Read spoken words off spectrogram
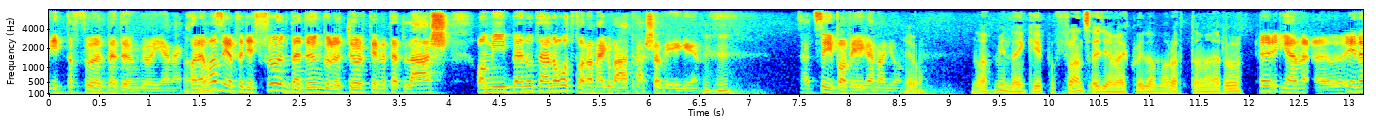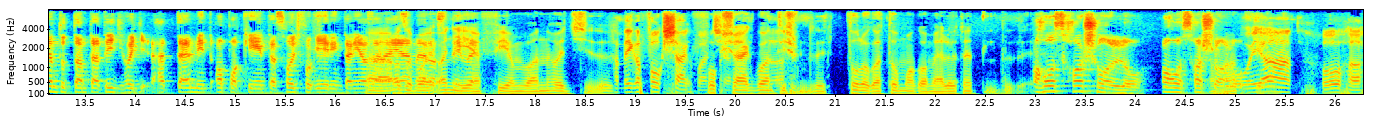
itt a földbe döngöljenek, Aha. hanem azért, hogy egy földbe döngölő történetet láss, amiben utána ott van a megváltás a végén. Uh-huh. Hát szép a vége nagyon. Jó. Na, mindenképp a franc egye meg, hogy lemaradtam erről. Igen, én nem tudtam, tehát így, hogy hát te, mint apaként, ez hogy fog érinteni az Á, elején, az a baj, annyi tényleg- ilyen film van, hogy Hát még a fogságban fogságban sem. is tologatom magam előtt, mert Ahhoz hasonló, ahhoz hasonló. Aha. Olyan? Hóha.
